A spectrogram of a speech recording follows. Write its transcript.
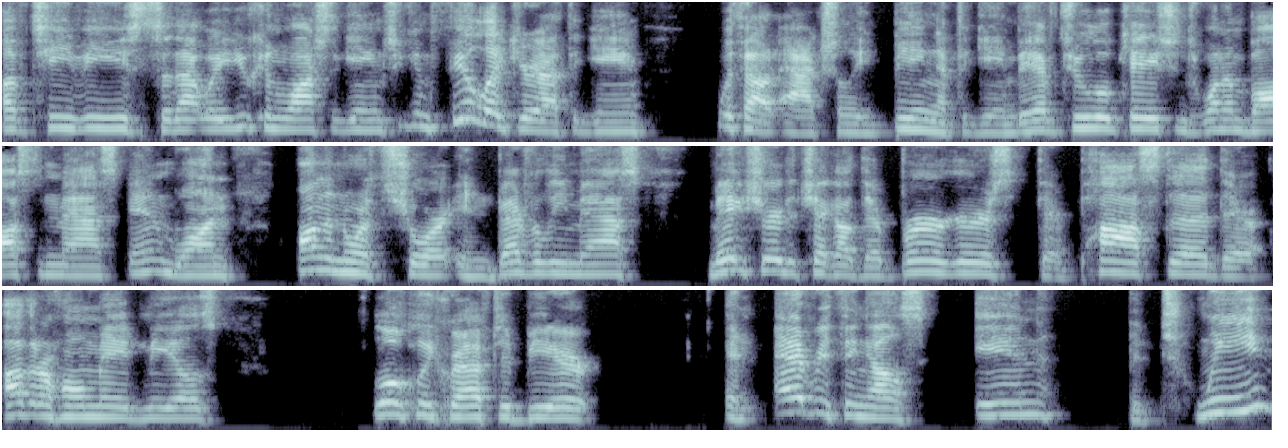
of TVs, so that way you can watch the games. You can feel like you're at the game without actually being at the game. They have two locations, one in Boston, Mass, and one on the North Shore in Beverly, Mass. Make sure to check out their burgers, their pasta, their other homemade meals, locally crafted beer, and everything else in between.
